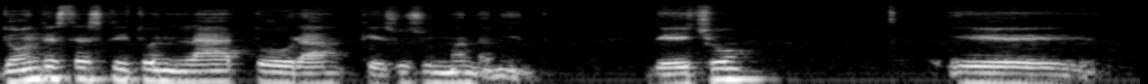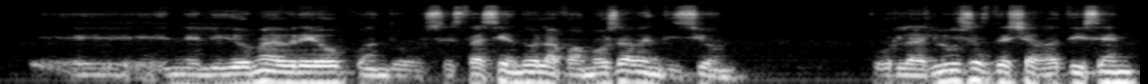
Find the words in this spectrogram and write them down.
¿Dónde está escrito en la Torah que eso es un mandamiento? De hecho, eh, eh, en el idioma hebreo, cuando se está haciendo la famosa bendición por las luces de Shabbat, dicen,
